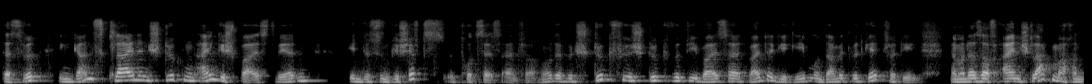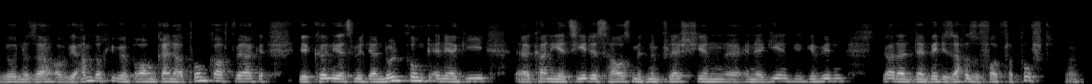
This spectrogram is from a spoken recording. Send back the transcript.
Das wird in ganz kleinen Stücken eingespeist werden. In, ein Geschäftsprozess einfach. Ne? Da wird Stück für Stück wird die Weisheit weitergegeben und damit wird Geld verdient. Wenn man das auf einen Schlag machen würde und sagen, oh, wir haben doch hier, wir brauchen keine Atomkraftwerke, wir können jetzt mit der Nullpunktenergie, äh, kann jetzt jedes Haus mit einem Fläschchen äh, Energie gewinnen, ja, dann, dann wäre die Sache sofort verpufft. Ne?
